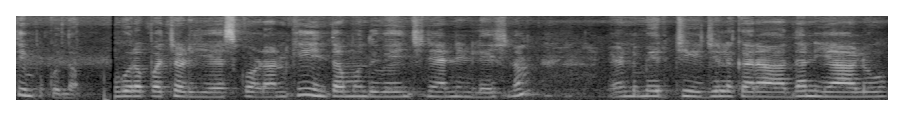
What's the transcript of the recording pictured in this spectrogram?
తింపుకుందాం. కూర పచ్చడి చేసుకోవడానికి ఇంతకుముందు వేయించిన అన్ని లేచినాం. ఎండుమిర్చి జీలకర్ర ధనియాలు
